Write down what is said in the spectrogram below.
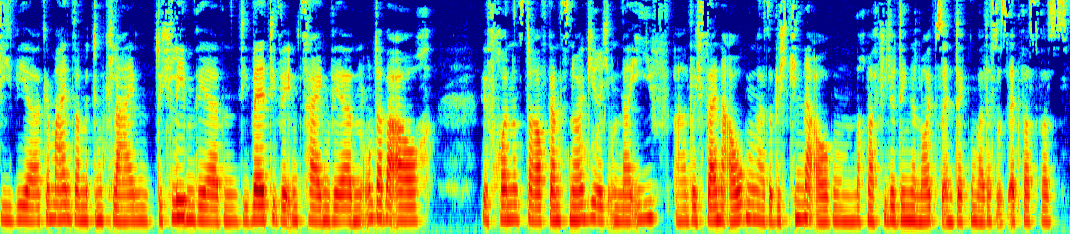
die wir gemeinsam mit dem Kleinen durchleben werden, die Welt, die wir ihm zeigen werden und aber auch, wir freuen uns darauf ganz neugierig und naiv, äh, durch seine Augen, also durch Kinderaugen, nochmal viele Dinge neu zu entdecken, weil das ist etwas, was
